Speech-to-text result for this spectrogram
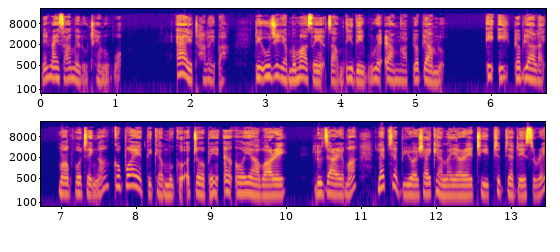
နင်းနိုင်စားမယ်လို့ထင်လို့ပေါ့ အဲ့ရထားလိုက်ပါဒီဦးကြီးရမမစိန်ရဲ့အကြောင်းမသိသေးဘူးတဲ့အဲ့ဒါငါပြောပြမလို့အေးအေးပြောပြလိုက်မဖို့တင်ကကိုပွားရဲ့တိခတ်မှုကိုအတော်ပင်အံ့ဩရပါတယ်လူကြရဲမှာလက်ဖြတ်ပြီးတော့ရိုက်ခံလိုက်ရတဲ့အထိဖြစ်ပျက်တယ်ဆိုရဲ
